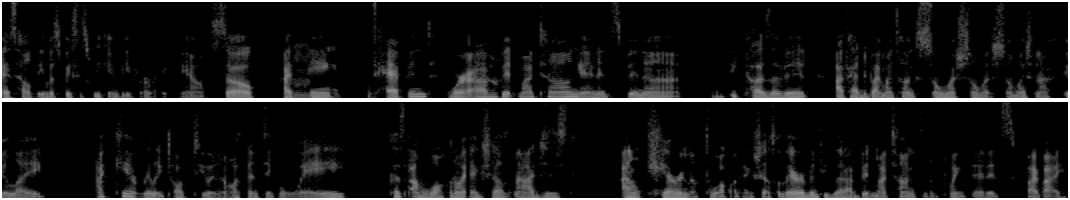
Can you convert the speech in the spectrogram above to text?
as healthy of a space as we can be for right now. So I mm. think it's happened where yeah. I've bit my tongue and it's been a because of it, I've had to bite my tongue so much, so much, so much. And I feel like I can't really talk to you in an authentic way because I'm walking on eggshells and I just I don't care enough to walk on eggshells. So there have been people that I've bit my tongue to the point that it's bye bye.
